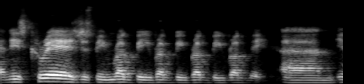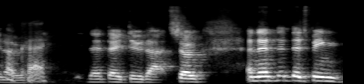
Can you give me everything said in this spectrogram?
and his career has just been rugby, rugby, rugby, rugby. Um, you know, okay. they, they do that. So, and then there's been,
